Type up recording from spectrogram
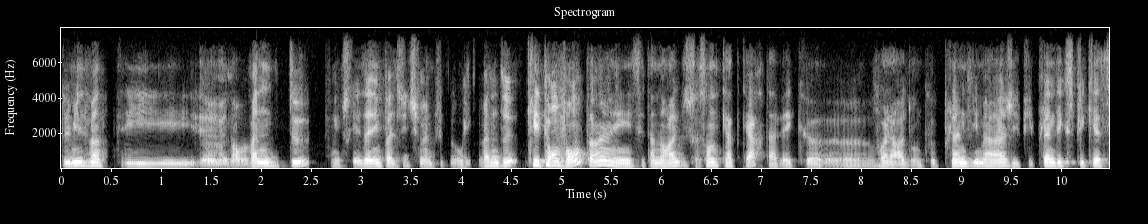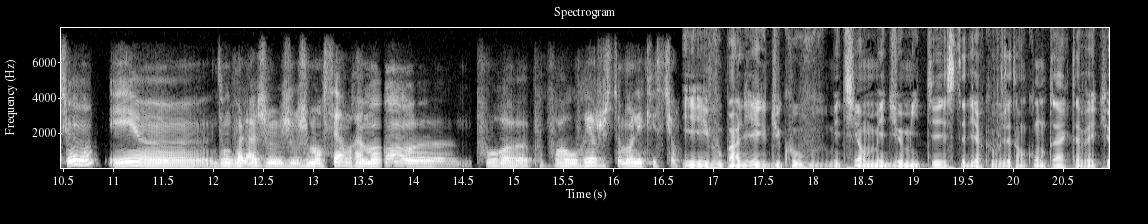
2022 parce que les années passent vite, je ne sais même plus, oui, 22, qui est en vente. Hein, et c'est un oracle de 64 cartes avec, euh, voilà, donc euh, plein d'images et puis plein d'explications. Hein. et euh, donc voilà, je, je, m'en sers vraiment pour, pour pouvoir ouvrir justement les questions. Et vous parliez, du coup, vous mettiez en médiumité, c'est-à-dire que vous êtes en contact avec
